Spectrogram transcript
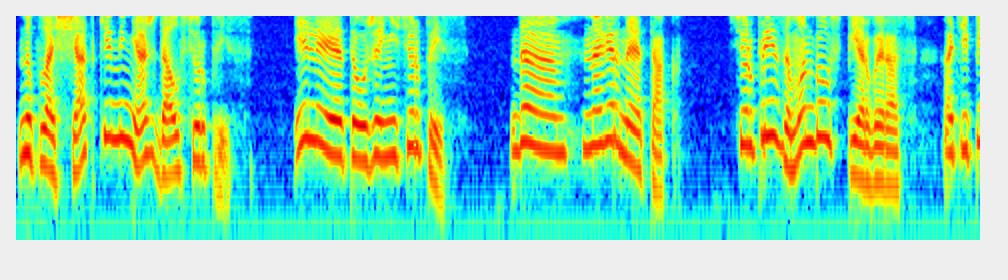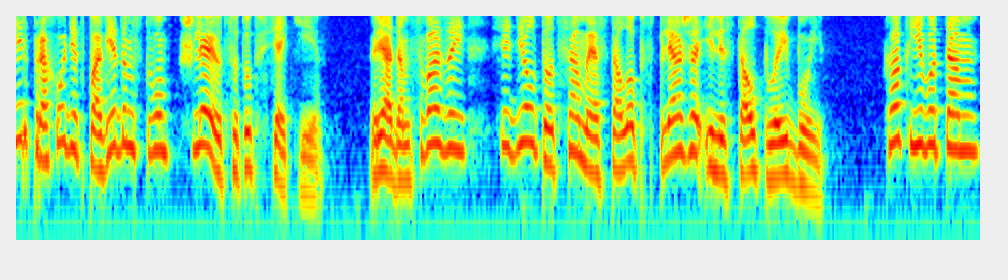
На площадке меня ждал сюрприз. Или это уже не сюрприз? Да, наверное, так. Сюрпризом он был в первый раз, а теперь проходит по ведомству, шляются тут всякие. Рядом с вазой сидел тот самый остолоп с пляжа и листал плейбой. Как его там?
